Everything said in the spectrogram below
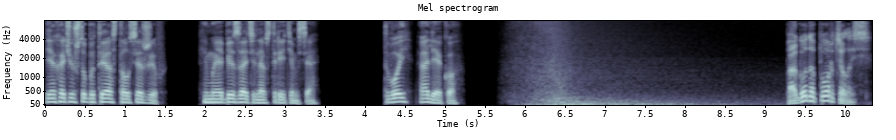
Я хочу, чтобы ты остался жив. И мы обязательно встретимся. Твой Олеко. Погода портилась.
